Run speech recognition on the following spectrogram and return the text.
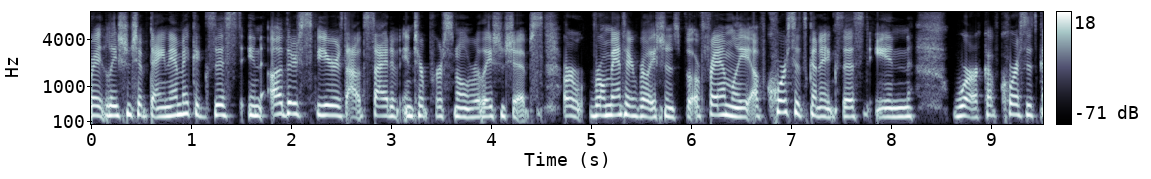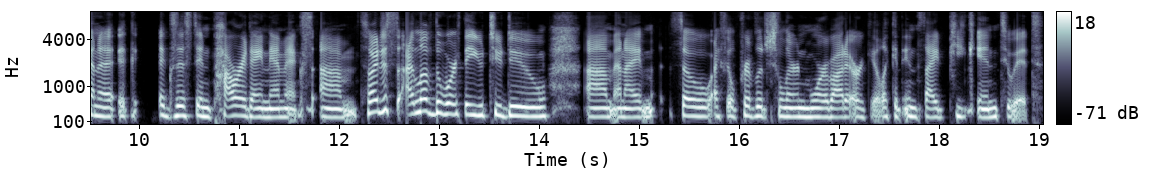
relationship dynamic exists in other spheres outside of interpersonal relationships or romantic relationships or family of course it's going to exist in work. Of course it's going to exist in power dynamics. Um, so i just i love the work that you two do um, and i'm so i feel privileged to learn more about it or get like an inside peek into it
